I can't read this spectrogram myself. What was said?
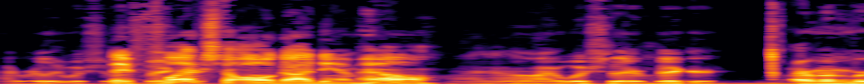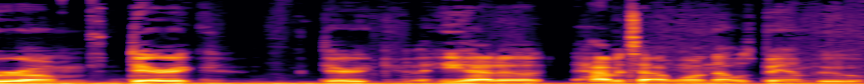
I really wish it They was bigger. flex to all goddamn hell. I know. I wish they were bigger. I remember um, Derek. Derek, he had a Habitat one that was bamboo,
